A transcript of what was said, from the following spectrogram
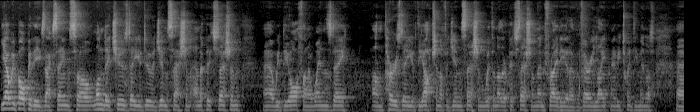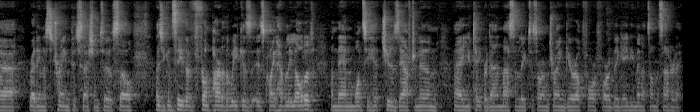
Yeah, we both be the exact same. So Monday, Tuesday, you do a gym session and a pitch session. Uh, we'd be off on a Wednesday. On Thursday, you have the option of a gym session with another pitch session. Then Friday, you'd have a very light, maybe 20 minute uh, readiness to train pitch session too. So as you can see, the front part of the week is, is quite heavily loaded. And then once you hit Tuesday afternoon, uh, you taper down massively to sort of try and gear up for, for a big 80 minutes on the Saturday.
